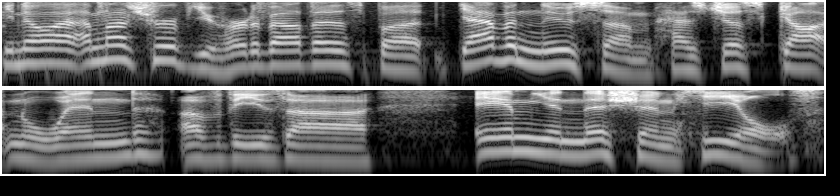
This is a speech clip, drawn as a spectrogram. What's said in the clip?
You know, I'm not sure if you heard about this, but Gavin Newsom has just gotten wind of these uh, ammunition heels.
